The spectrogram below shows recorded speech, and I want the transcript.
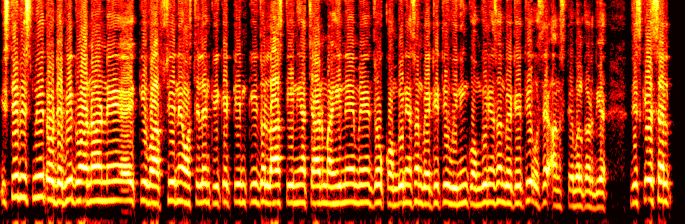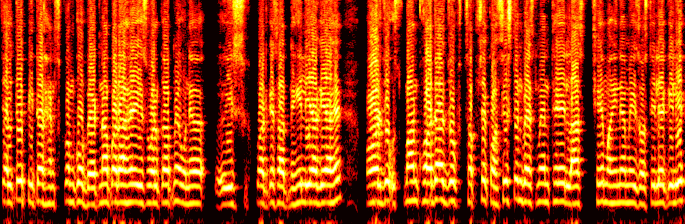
स्टीव स्मिथ और डेविड वार्नर ने की वापसी ने ऑस्ट्रेलियन क्रिकेट टीम की जो लास्ट तीन या चार महीने में जो कॉम्बिनेशन बैठी थी विनिंग कॉम्बिनेशन बैठी थी, उसे अनस्टेबल कर दिया। जिसके चलते पीटर हैंसकॉम को बैठना पड़ा है। इस वर्ल्ड कप में उन्हें इस स्क्वाड के साथ नहीं लिया गया है। और जो उस्मान ख्वाजा जो सबसे कंसिस्टेंट बैट्समैन थे लास्ट छह महीने में इस ऑस्ट्रेलिया के लिए,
